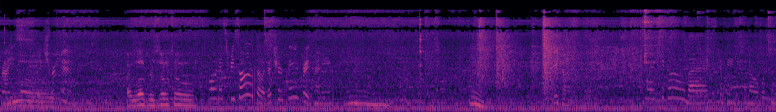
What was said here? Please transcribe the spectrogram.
rice Love. shrimp. I love risotto. Oh, that's risotto. That's your favorite, honey. Mm. Mm. Job. Like to go, but kasi hindi ko naubos yung pagkain. So,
